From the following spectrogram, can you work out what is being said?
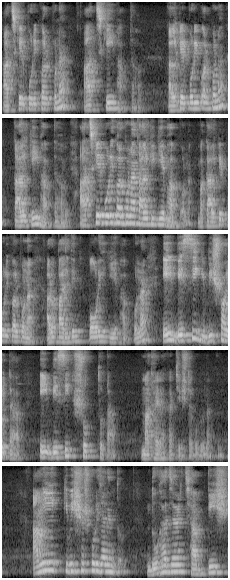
আজকের পরিকল্পনা আজকেই ভাবতে হবে। কালকের পরিকল্পনা কালকেই ভাবতে হবে। আজকের পরিকল্পনা কালকে গিয়ে ভাববো না বা কালকের পরিকল্পনা আরও পাঁচ দিন পরে গিয়ে ভাববো না। এই বেসিক বিষয়টা, এই বেসিক সত্যটা মাথায় রাখার চেষ্টা করুন আপনি। আমি কি বিশ্বাস করি জানেন তো? দু হাজার ছাব্বিশ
